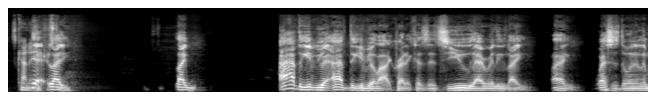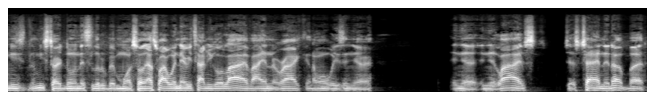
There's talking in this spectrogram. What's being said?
it's kind of yeah, like like I have to give you I have to give you a lot of credit because it's you that really like like Wes is doing it. Let me let me start doing this a little bit more. So that's why when every time you go live, I interact and I'm always in your in your in your lives just chatting it up. But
